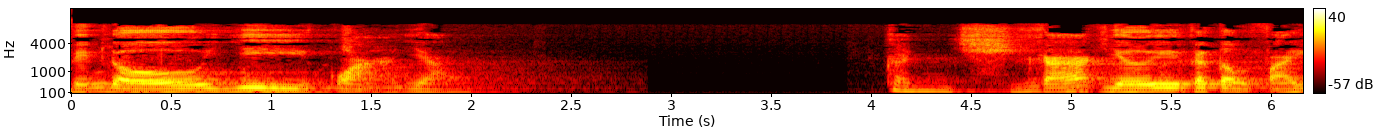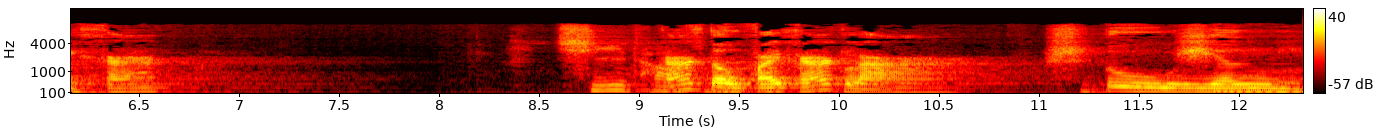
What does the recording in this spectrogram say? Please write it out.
Tiện độ di quả giáo. Khác với các tông phái khác Các tông phái khác là Tu nhân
